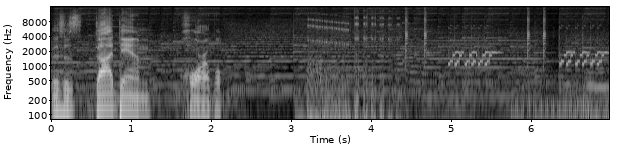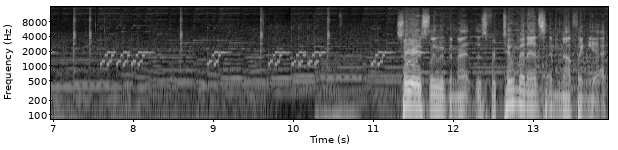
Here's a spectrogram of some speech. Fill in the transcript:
This is goddamn horrible. Seriously, we've been at this for two minutes and nothing yet.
